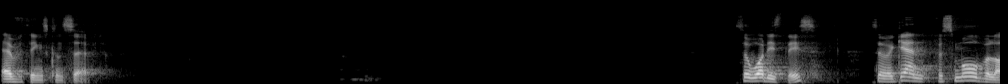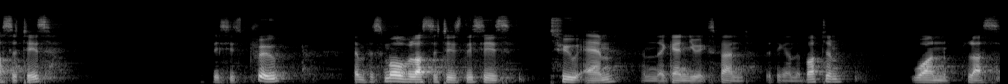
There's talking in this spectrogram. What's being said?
everything's conserved. So what is this? So again, for small velocities, this is true. And for small velocities, this is 2m. And again, you expand the thing on the bottom. 1 plus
